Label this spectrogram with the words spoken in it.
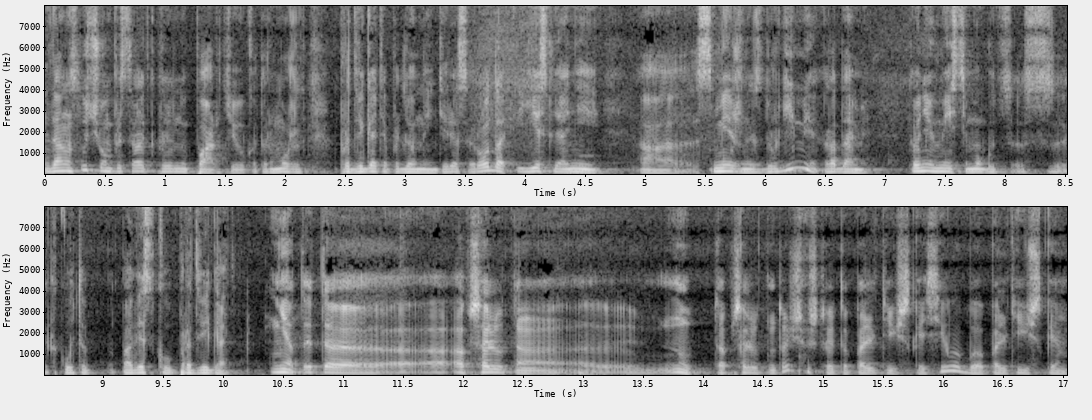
И в данном случае он представляет определенную партию, которая может продвигать определенные интересы рода, и если они а, смежны с другими родами, то они вместе могут какую-то повестку продвигать. Нет, это а, абсолютно, э, ну, абсолютно точно, что это политическая сила была, политическое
